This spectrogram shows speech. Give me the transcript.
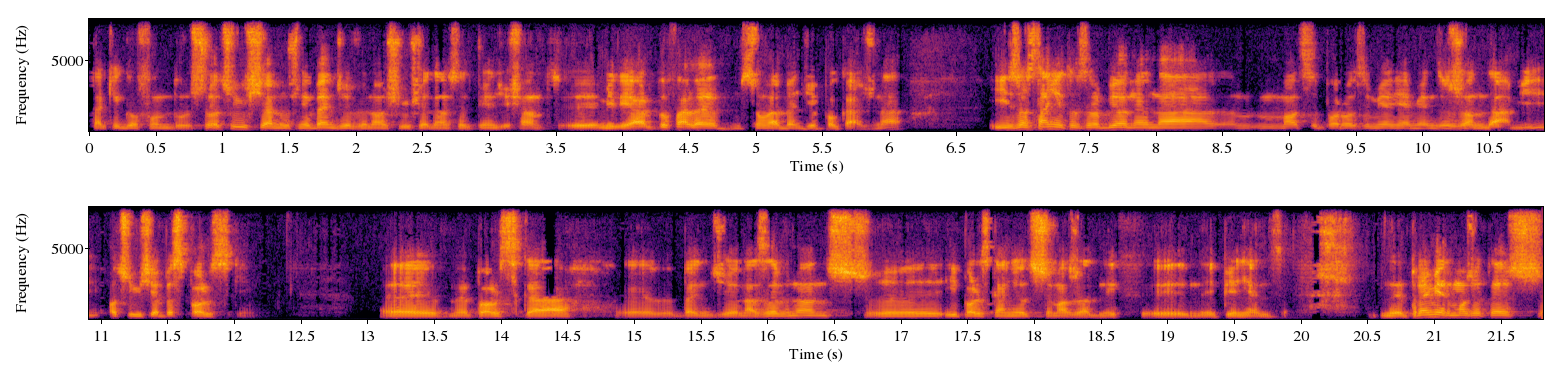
takiego funduszu. Oczywiście on już nie będzie wynosił 750 miliardów, ale suma będzie pokaźna. I zostanie to zrobione na mocy porozumienia między rządami, oczywiście bez Polski. E, Polska e, będzie na zewnątrz e, i Polska nie otrzyma żadnych pieniędzy. Premier może też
